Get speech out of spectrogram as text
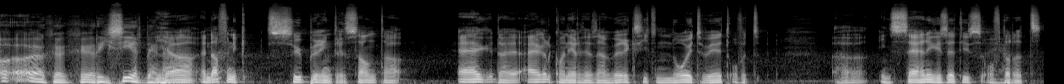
uh, uh, ge- geregisseerd bijna. Ja, en dat vind ik super interessant. Dat, eigen- dat je eigenlijk wanneer je zijn werk ziet, nooit weet of het eh, in scène gezet is of dat het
